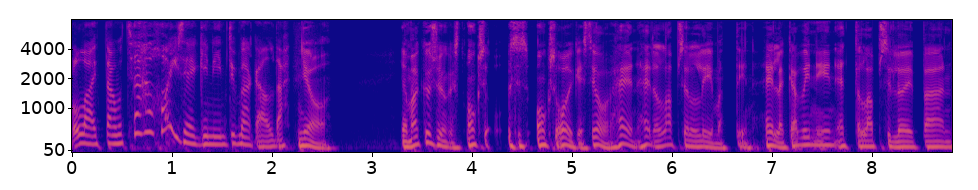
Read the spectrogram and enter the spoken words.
laittaa, mutta sehän haiseekin niin tymäkältä. Joo. Ja mä kysyin, että onko se, siis onko se oikeasti? Joo, he, heidän lapsella liimattiin. Heillä kävi niin, että lapsi löi pään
